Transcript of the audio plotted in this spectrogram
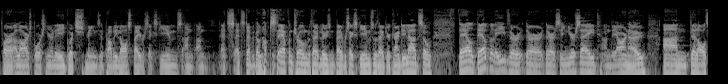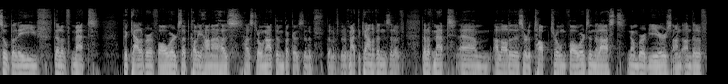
for a large portion of your league, which means they probably lost five or six games, and, and it's it's difficult enough to stay up in Tyrone without losing five or six games without your county lads. So they'll they'll believe they're they're they're a senior side, and they are now, and they'll also believe they'll have met the calibre of forwards that Cullyhanna has, has Tyrone at them because they'll have, they'll have, they'll have met the Canavans, they'll have, they'll have met um, a lot of the sort of top thrown forwards in the last number of years and, and they'll have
